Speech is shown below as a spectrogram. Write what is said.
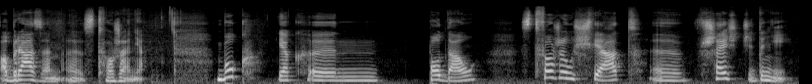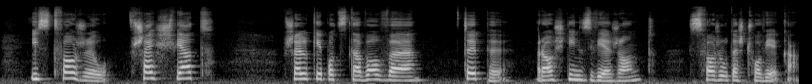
obrazem stworzenia. Bóg, jak y, podał, stworzył świat y, w sześć dni i stworzył wszechświat, wszelkie podstawowe typy roślin, zwierząt, stworzył też człowieka.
